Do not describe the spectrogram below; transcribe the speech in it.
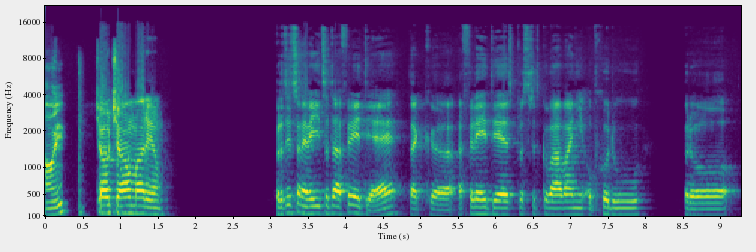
Ahoj. Čau, čau, Mario. Pro ty, co nevědí, co to affiliate je, tak eh, affiliate je zprostředkovávání obchodů pro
